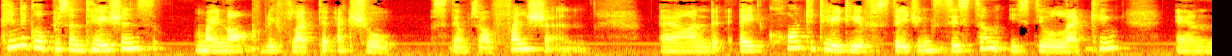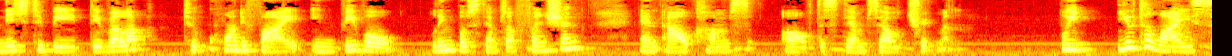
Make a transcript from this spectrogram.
Clinical presentations might not reflect the actual stem cell function and a quantitative staging system is still lacking and needs to be developed to quantify in vivo limbal stem cell function and outcomes of the stem cell treatment. We utilize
